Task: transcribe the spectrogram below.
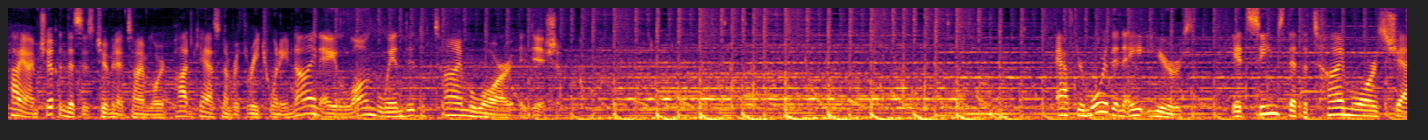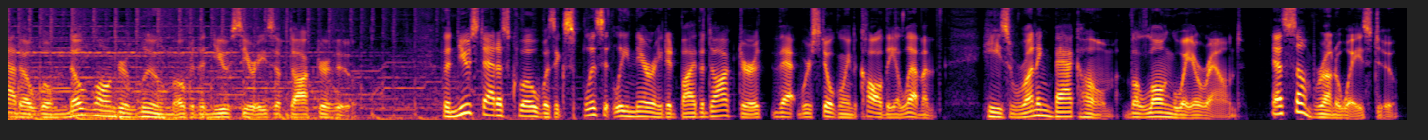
Hi, I'm Chip, and this is Two Minute Time Lord Podcast number 329, a long winded Time War edition. After more than eight years, it seems that the Time War's shadow will no longer loom over the new series of Doctor Who. The new status quo was explicitly narrated by the Doctor that we're still going to call the 11th. He's running back home, the long way around, as some runaways do.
